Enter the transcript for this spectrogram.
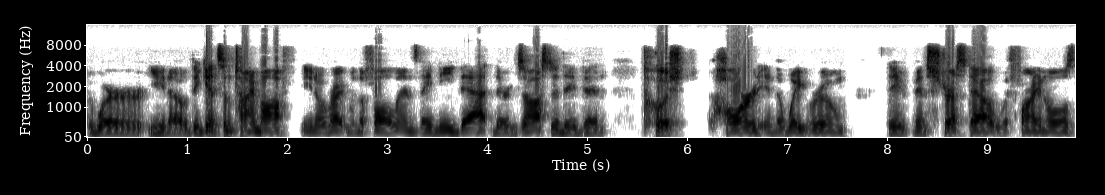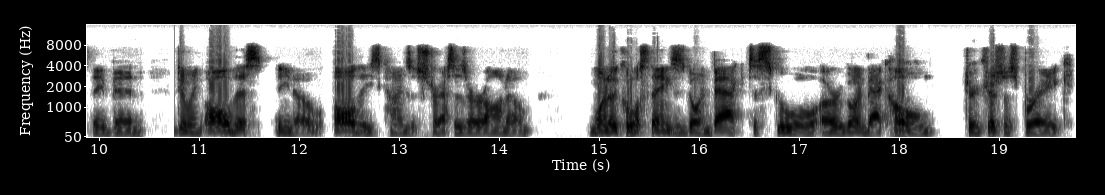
where you know they get some time off. You know, right when the fall ends, they need that. They're exhausted. They've been pushed hard in the weight room. They've been stressed out with finals. They've been doing all this. You know, all these kinds of stresses are on them. One of the coolest things is going back to school or going back home during Christmas break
